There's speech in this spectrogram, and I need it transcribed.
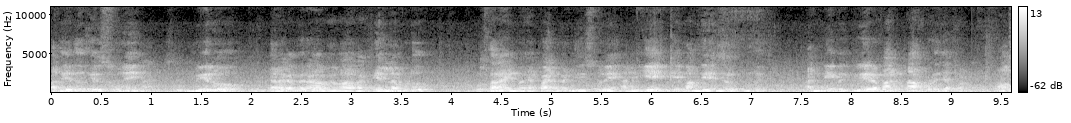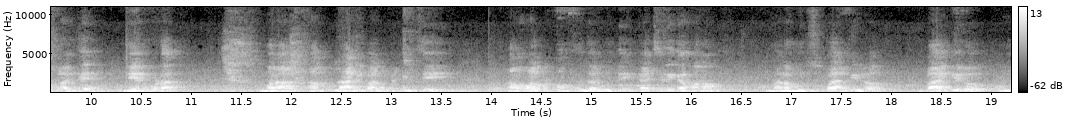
అదేదో తెలుసుకుని మీరు ఎలాగ నాకు వెళ్ళినప్పుడు ఒకసారి అపాయింట్మెంట్ తీసుకుని అది ఏంటి మన ఏం జరుగుతుంది అన్నీ మీరు క్లియర్ మాట నాకు కూడా చెప్పండి. అవసరం అయితే నేను కూడా మన లా డిపార్ట్మెంట్ నుంచి ఆ, పంపడం జరుగుతుంది ఖచ్చితంగా మనం మన మున్సిపాలిటీలో బాకీలో ఉన్న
